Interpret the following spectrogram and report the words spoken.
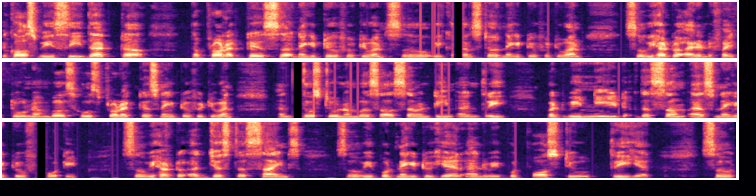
because we see that the product is negative 51 so we consider negative 51 so we have to identify two numbers whose product is negative 51 and those two numbers are 17 and 3 but we need the sum as negative 14 so we have to adjust the signs so we put negative here and we put positive 3 here. So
